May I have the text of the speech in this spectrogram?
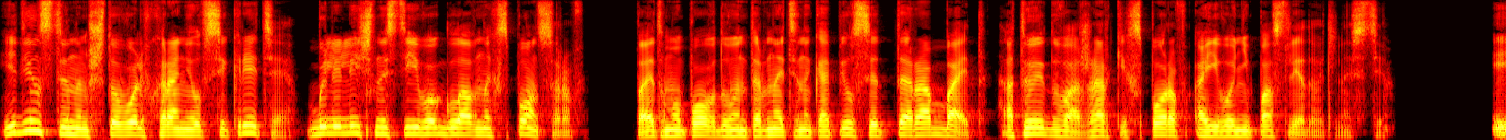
Единственным, что Вольф хранил в секрете, были личности его главных спонсоров. По этому поводу в интернете накопился терабайт, а то и два жарких споров о его непоследовательности. И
